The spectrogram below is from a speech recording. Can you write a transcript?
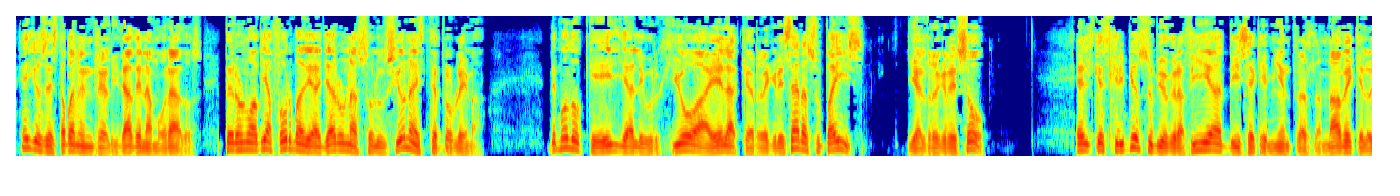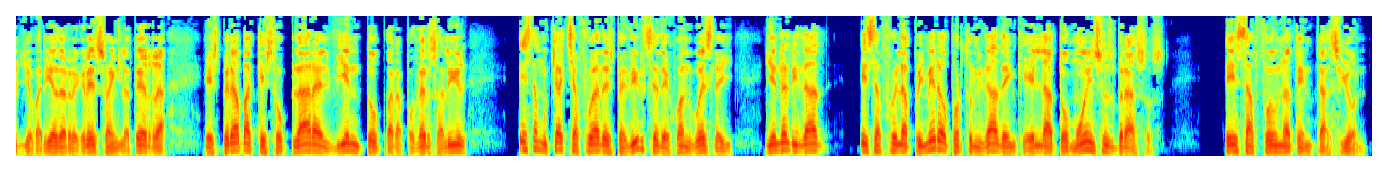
Ellos estaban en realidad enamorados, pero no había forma de hallar una solución a este problema. De modo que ella le urgió a él a que regresara a su país, y él regresó. El que escribió su biografía dice que mientras la nave que lo llevaría de regreso a Inglaterra esperaba que soplara el viento para poder salir, esta muchacha fue a despedirse de Juan Wesley, y en realidad esa fue la primera oportunidad en que él la tomó en sus brazos. Esa fue una tentación.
